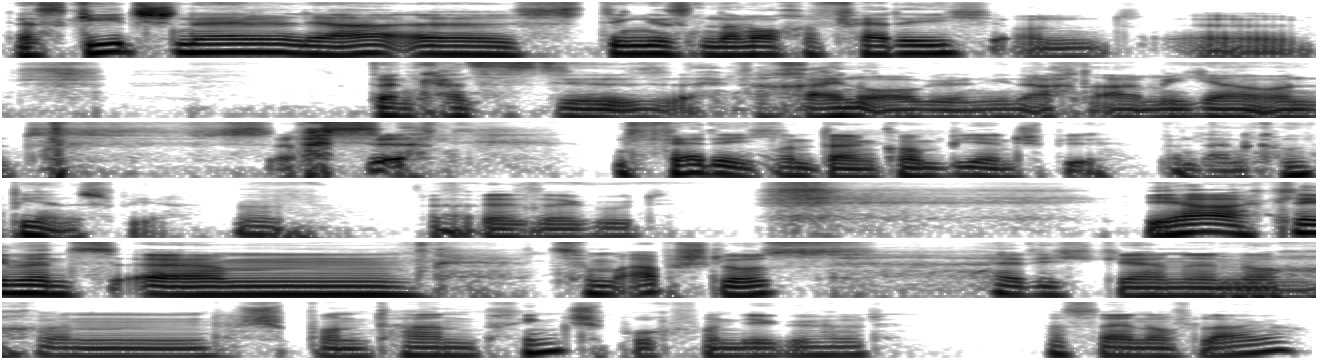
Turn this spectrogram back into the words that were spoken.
Das geht schnell, ja. äh, Das Ding ist in einer Woche fertig und äh, dann kannst du es dir einfach reinorgeln wie ein Achtarmiger und, und fertig. Und, Und dann kommt Bier ins Spiel. dann kommt Bier ins Spiel. Sehr, sehr gut. Ja, Clemens, ähm, zum Abschluss hätte ich gerne Mhm. noch einen spontanen Trinkspruch von dir gehört. Hast du einen auf Lager?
